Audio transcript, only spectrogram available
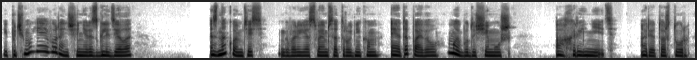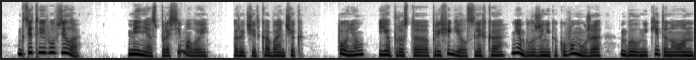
И почему я его раньше не разглядела? Знакомьтесь, говорю я своим сотрудникам. Это Павел, мой будущий муж. Охренеть, орёт Артур. Где ты его взяла? Меня спроси, малой, рычит Кабанчик. Понял, я просто прифигел слегка. Не было же никакого мужа. Был Никита, но он...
